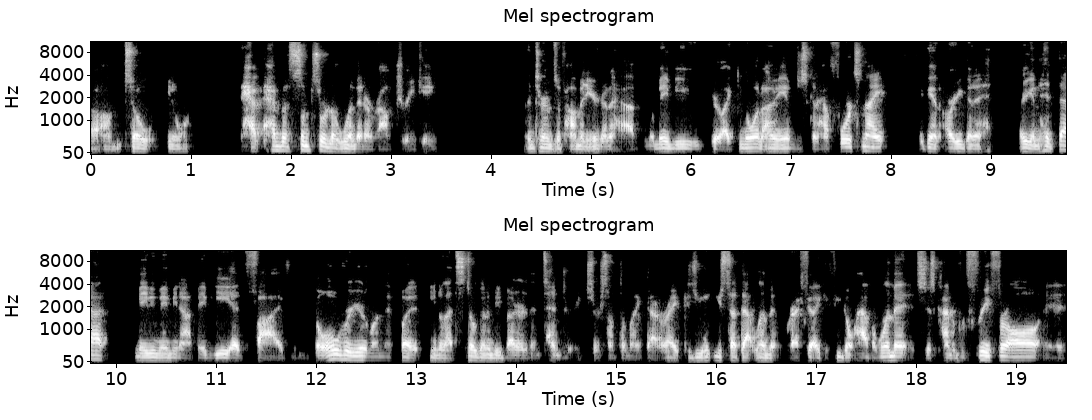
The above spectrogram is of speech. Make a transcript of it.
Um, so you know, have have a, some sort of limit around drinking in terms of how many you're gonna have. maybe you're like, you know what, I mean, I'm just gonna have four tonight. Again, are you gonna are you gonna hit that? Maybe, maybe not. Maybe hit five, go over your limit, but you know that's still going to be better than ten drinks or something like that, right? Because you you set that limit. Where I feel like if you don't have a limit, it's just kind of a free for all. and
